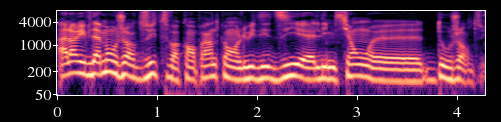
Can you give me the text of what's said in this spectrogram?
Alors évidemment, aujourd'hui, tu vas comprendre qu'on lui dédie euh, l'émission euh, d'aujourd'hui.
